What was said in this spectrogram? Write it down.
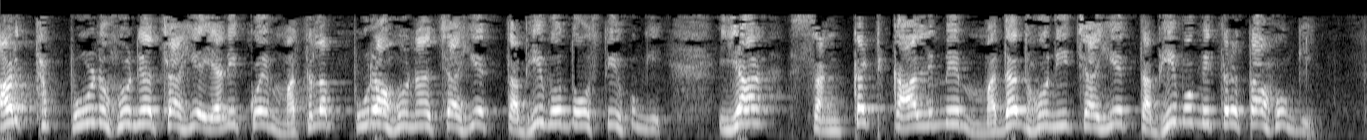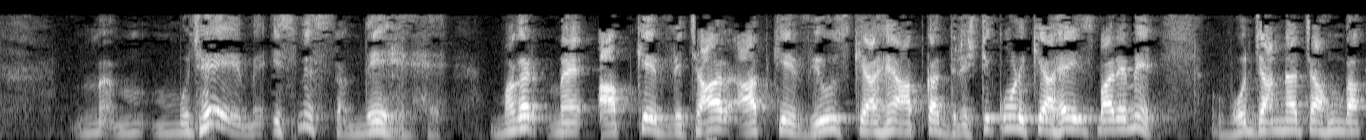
अर्थपूर्ण होना चाहिए, यानी कोई मतलब पूरा होना चाहिए, तभी वो दोस्ती होगी। या संकट काल में मदद होनी चाहिए, तभी वो मित्रता होगी। मुझे इसमें संदेह है, मगर मैं आपके विचार, आपके व्यूज़ क्या हैं, आपका दृष्टिकोण क्या है इस बारे में, वो जानना चाहूँगा।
